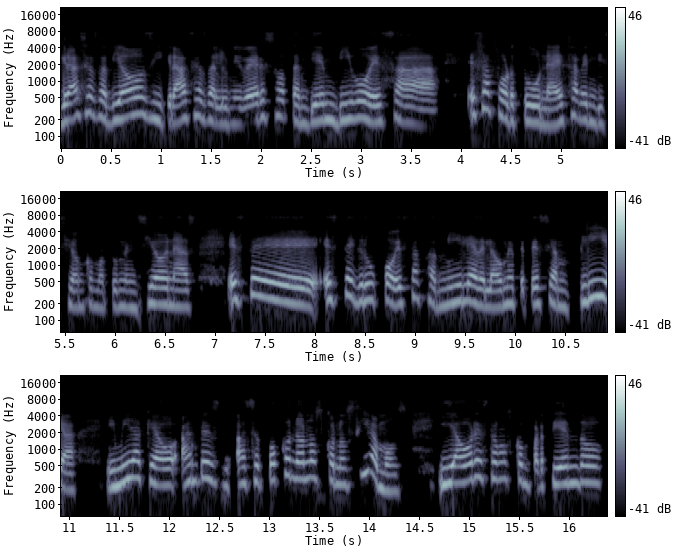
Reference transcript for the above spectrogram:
gracias a Dios y gracias al universo también vivo esa, esa fortuna, esa bendición, como tú mencionas. Este, este grupo, esta familia de la OMPT se amplía y mira que antes, hace poco no nos conocíamos y ahora estamos compartiendo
